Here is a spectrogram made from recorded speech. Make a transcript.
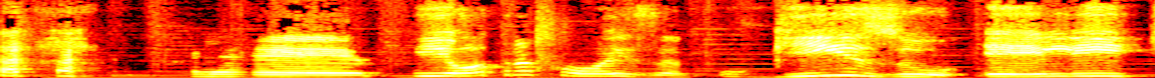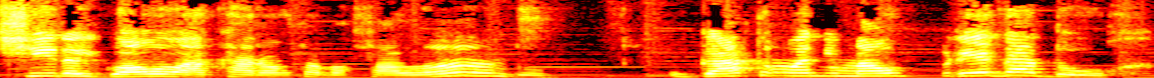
é, e outra coisa, o guiso, ele tira, igual a Carol estava falando, o gato é um animal predador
